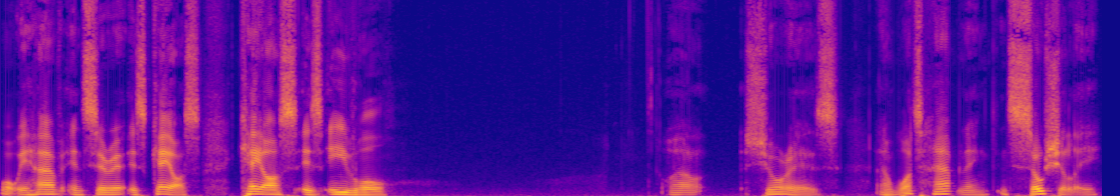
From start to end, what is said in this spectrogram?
What we have in Syria is chaos. Chaos is evil. Well, sure is. And what's happening socially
